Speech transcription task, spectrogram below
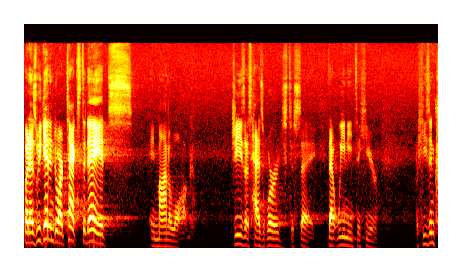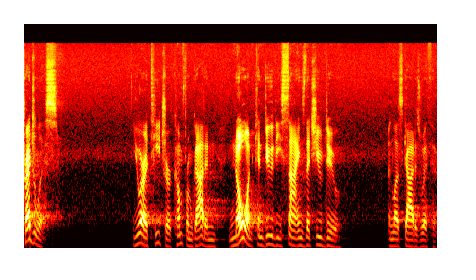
But as we get into our text today, it's a monologue. Jesus has words to say that we need to hear. But he's incredulous. You are a teacher, come from God, and no one can do these signs that you do unless God is with him.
